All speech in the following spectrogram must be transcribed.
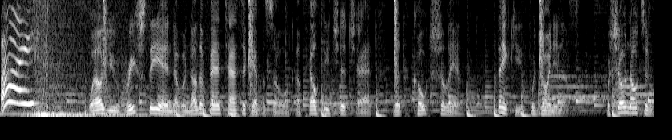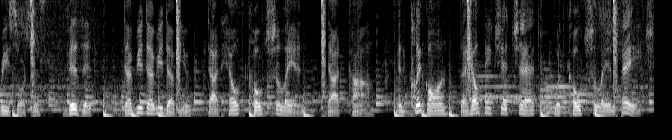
Bye. Well, you've reached the end of another fantastic episode of Healthy Chit Chat with Coach Shalyn. Thank you for joining us. For show notes and resources, visit www.healthcoachshalyn.com and click on the Healthy Chit Chat with Coach Shalyn page.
